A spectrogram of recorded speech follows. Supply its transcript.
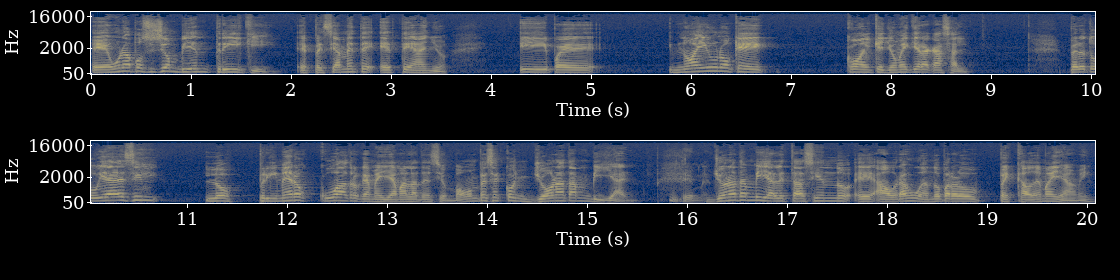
Es una posición bien tricky, especialmente este año. Y pues no hay uno que con el que yo me quiera casar. Pero te voy a decir los primeros cuatro que me llaman la atención. Vamos a empezar con Jonathan Villar. Dime. Jonathan Villar está haciendo, eh, ahora jugando para los pescados de Miami.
